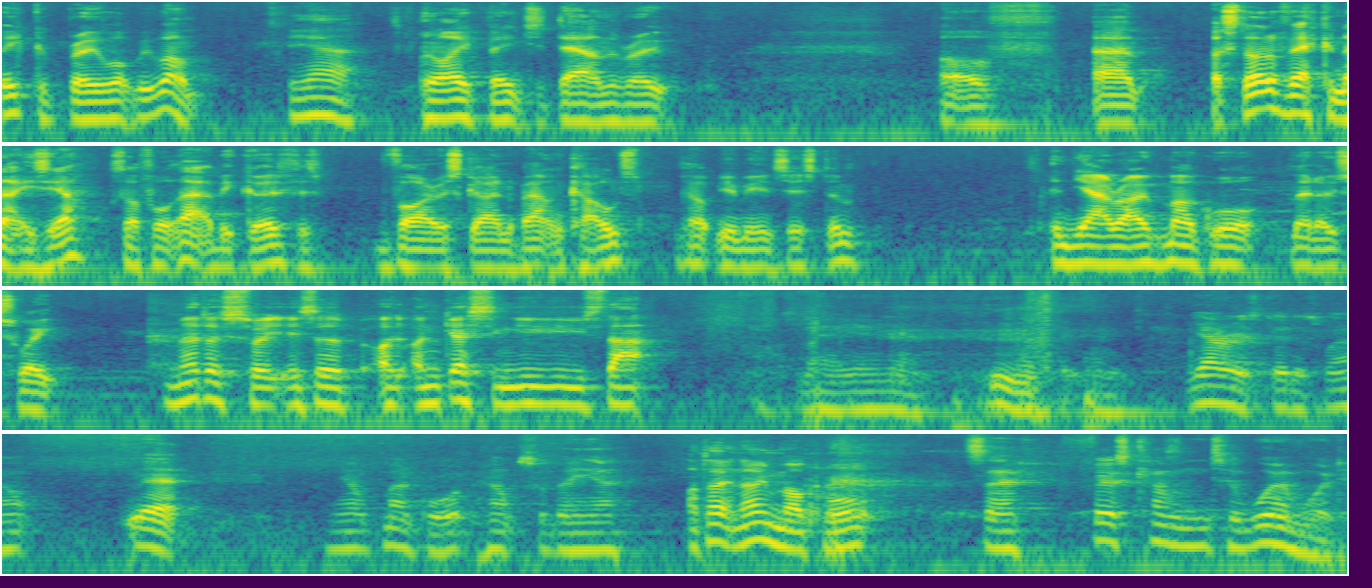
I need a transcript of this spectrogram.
we could brew what we want. Yeah. And I ventured down the route of um, I started off with echinacea, so I thought that would be good if there's virus going about and colds, help your immune system. And yarrow, mugwort, meadow sweet. Meadow Sweet is a. I- I'm guessing you use that. Yeah, yeah, yeah. Fantastic one. Yarrow's good as well. Yeah. The old mugwort helps with the. Uh, I don't know mugwort. it's a first cousin to wormwood,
